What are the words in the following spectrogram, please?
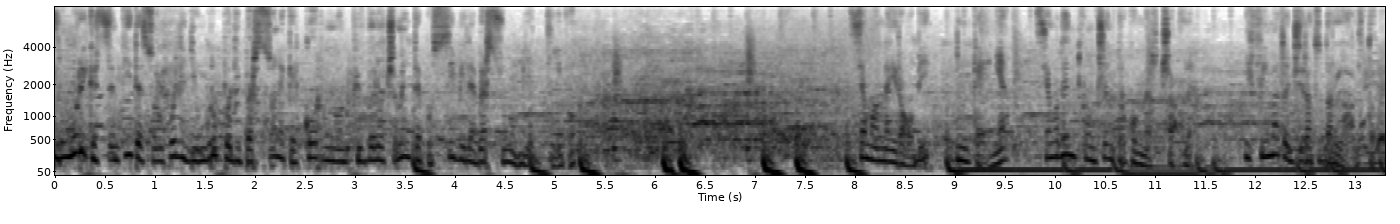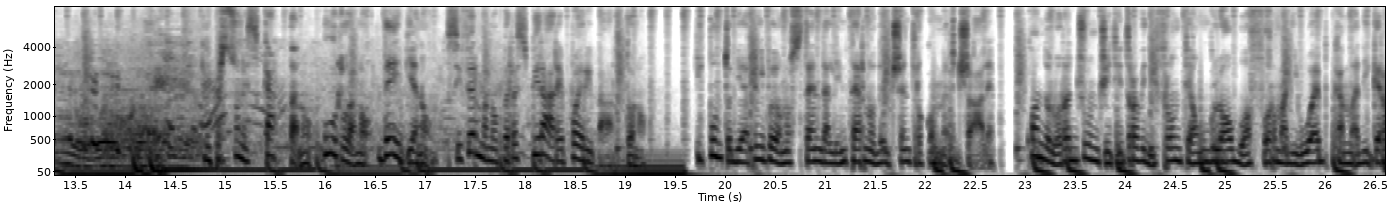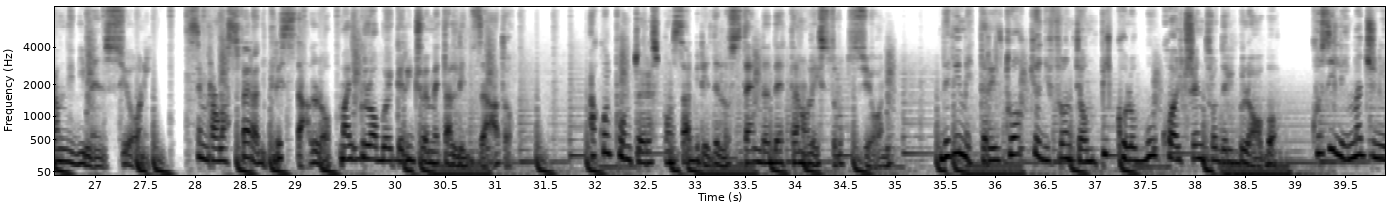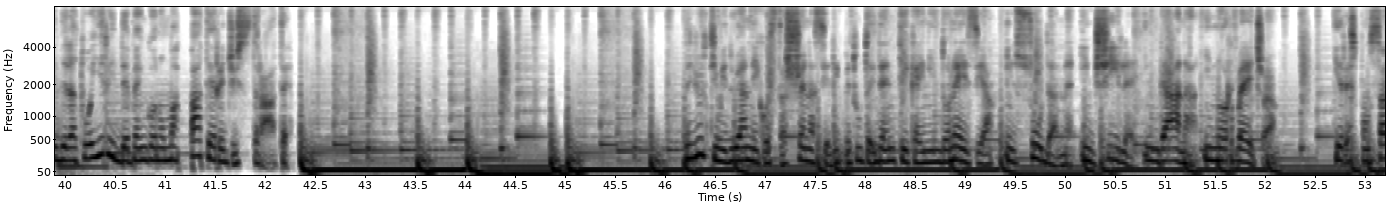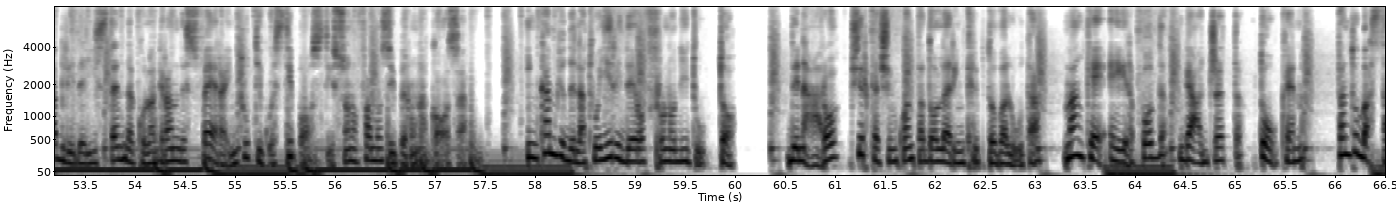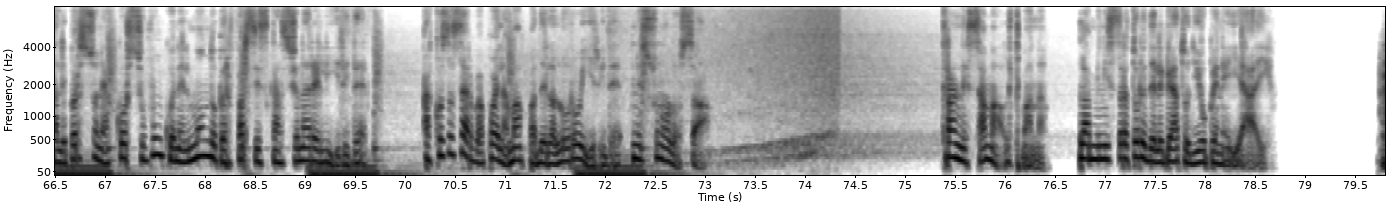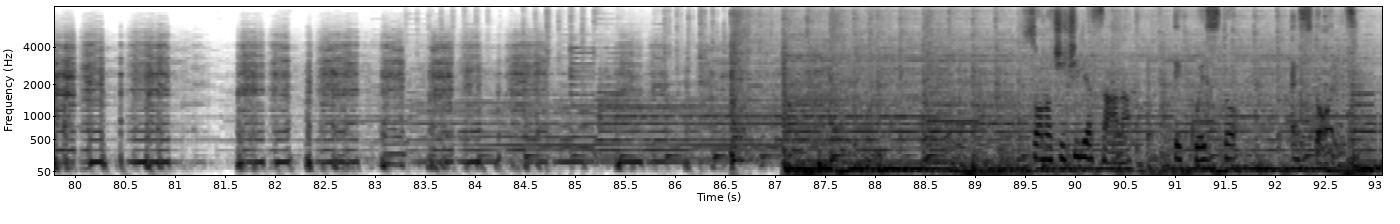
I rumori che sentite sono quelli di un gruppo di persone che corrono il più velocemente possibile verso un obiettivo. Siamo a Nairobi, in Kenya, siamo dentro un centro commerciale. Il filmato è girato dall'alto. Le persone scattano, urlano, deviano, si fermano per respirare e poi ripartono. Il punto di arrivo è uno stand all'interno del centro commerciale. Quando lo raggiungi ti trovi di fronte a un globo a forma di webcam di grandi dimensioni. Sembra una sfera di cristallo, ma il globo è grigio e metallizzato. A quel punto i responsabili dello stand dettano le istruzioni. Devi mettere il tuo occhio di fronte a un piccolo buco al centro del globo, così le immagini della tua iride vengono mappate e registrate. Negli ultimi due anni questa scena si è ripetuta identica in Indonesia, in Sudan, in Cile, in Ghana, in Norvegia. I responsabili degli stand con la grande sfera in tutti questi posti sono famosi per una cosa. In cambio della tua iride offrono di tutto. Denaro, circa 50 dollari in criptovaluta, ma anche AirPod, gadget, token. Tanto basta alle persone accorse ovunque nel mondo per farsi scansionare l'iride. A cosa serve poi la mappa della loro iride? Nessuno lo sa tranne Sam Altman, l'amministratore delegato di OpenAI. Sono Cecilia Sala e questo è Stories.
